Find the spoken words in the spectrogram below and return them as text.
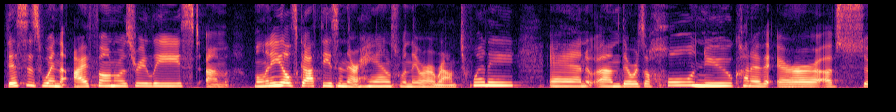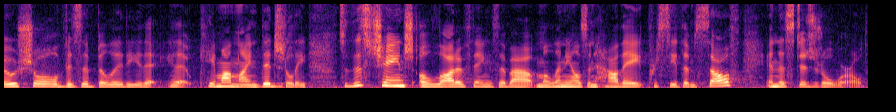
this is when the iPhone was released. Um, millennials got these in their hands when they were around 20, and um, there was a whole new kind of era of social visibility that, that came online digitally. So this changed a lot of things about millennials and how they perceive themselves in this digital world.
